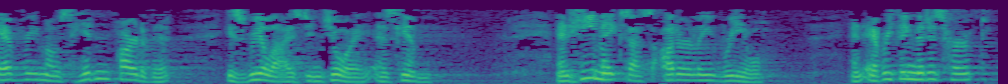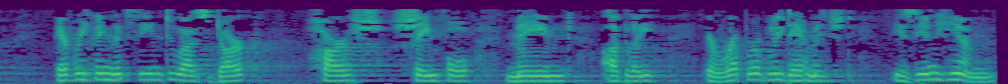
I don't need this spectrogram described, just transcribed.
every most hidden part of it is realized in joy as him. And he makes us utterly real. And everything that is hurt, everything that seemed to us dark, harsh, shameful, maimed, ugly, irreparably damaged, is in him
